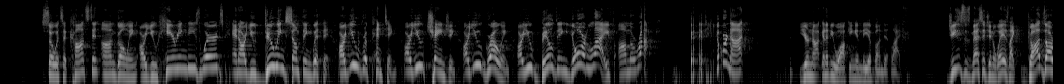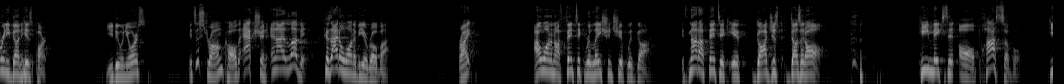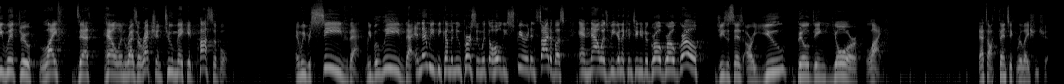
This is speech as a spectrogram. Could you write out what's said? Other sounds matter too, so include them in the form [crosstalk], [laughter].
So it's a constant ongoing. Are you hearing these words and are you doing something with it? Are you repenting? Are you changing? Are you growing? Are you building your life on the rock? If you're not, you're not going to be walking in the abundant life. Jesus' message, in a way, is like God's already done his part. You doing yours? It's a strong call to action, and I love it because I don't want to be a robot, right? I want an authentic relationship with God. It's not authentic if God just does it all. [laughs] he makes it all possible. He went through life, death, hell, and resurrection to make it possible. And we receive that. We believe that. And then we become a new person with the Holy Spirit inside of us. And now, as we're going to continue to grow, grow, grow, Jesus says, Are you building your life? That's authentic relationship.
